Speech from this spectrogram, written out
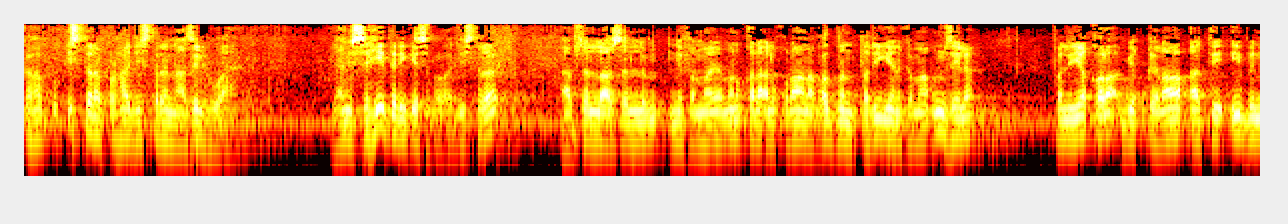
کہف کو اس طرح پڑھا جس طرح نازل ہوا ہے۔ یعنی صحیح طریقے سے پڑھا، جس طرح آپ صلی اللہ علیہ وسلم نے فرمایا، من قرأ القرآن غضا طريا كما انزل فليقرأ بقراءة ابن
